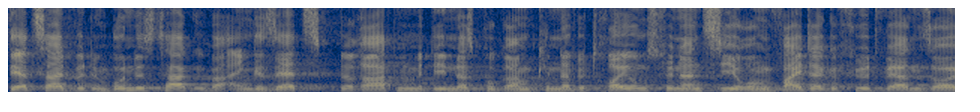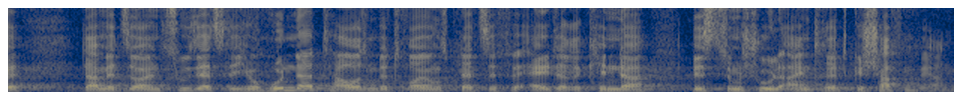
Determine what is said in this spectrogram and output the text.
Derzeit wird im Bundestag über ein Gesetz beraten, mit dem das Programm Kinderbetreuungsfinanzierung weitergeführt werden soll. Damit sollen zusätzliche 100.000 Betreuungsplätze für ältere Kinder bis zum Schuleintritt geschaffen werden.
